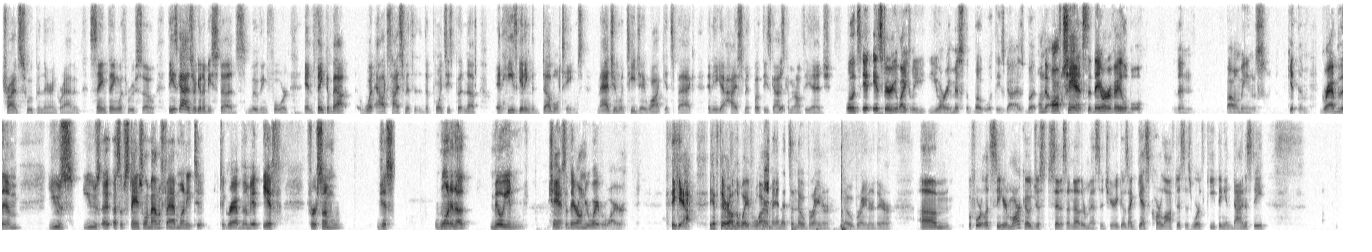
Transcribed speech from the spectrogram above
try and swoop in there and grab him. Same thing with Rousseau. These guys are going to be studs moving forward. And think about what Alex Highsmith, the points he's putting up, and he's getting the double teams. Imagine when TJ Watt gets back and you got Highsmith, both these guys coming off the edge. Well, it's it, it's very likely you already missed the boat with these guys, but on the off chance that they are available, then by all means get them, grab them, use use a, a substantial amount of fab money to to grab them. If, if for some just one in a million chance that they're on your waiver wire. yeah, if they're on the waiver wire, man, that's a no-brainer. No-brainer there. Um, before let's see here. Marco just sent us another message here. He goes, I guess Karlaftis is worth keeping in Dynasty.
